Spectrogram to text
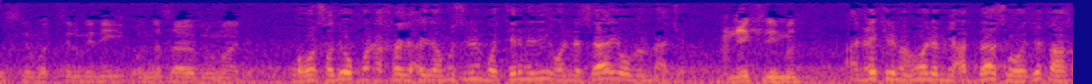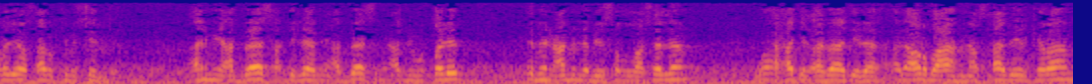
مسلم والترمذي والنسائي وابن ماجه. وهو صدوق أخرج حديث مسلم والترمذي والنسائي وابن ماجه. عن عكرمة. عن عكرمة هو ابن عباس وهو ثقة أخرجه أصحاب الكتب الستة. عن ابن عباس عبد الله بن عباس بن عبد المطلب ابن عم النبي صلى الله عليه وسلم. وأحد العبادلة الأربعة من أصحابه الكرام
